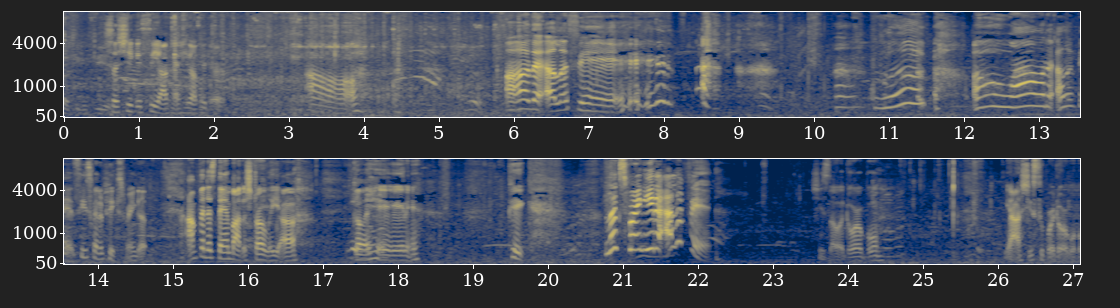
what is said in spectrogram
so she can see it. So she can see. Okay, he gonna pick her up. Oh. Oh, the elephant. Look. Oh, wow, the elephants. He's gonna pick Spring up. I'm finna stand by the stroller, y'all. Go ahead and pick. Look, Springy, the elephant. She's so adorable. Y'all, she's super adorable.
